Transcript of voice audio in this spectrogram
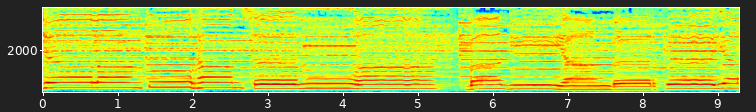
jalan Tuhan semua berkeyakinan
